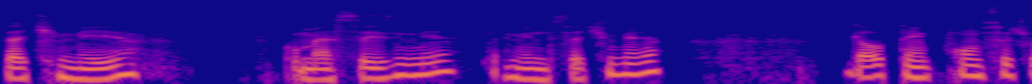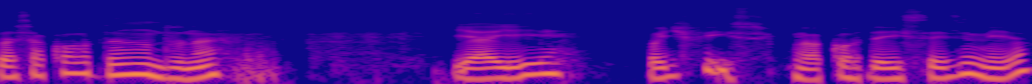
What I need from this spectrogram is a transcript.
sete e meia, começa seis e meia, termino sete e meia, dá o tempo como se eu estivesse acordando, né? E aí foi difícil. Eu acordei seis e meia,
